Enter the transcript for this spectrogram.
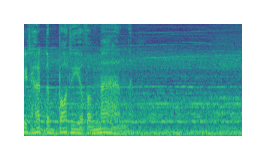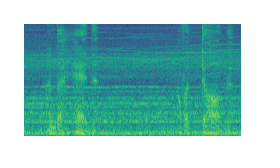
It had the body of a man and the head of a dog.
